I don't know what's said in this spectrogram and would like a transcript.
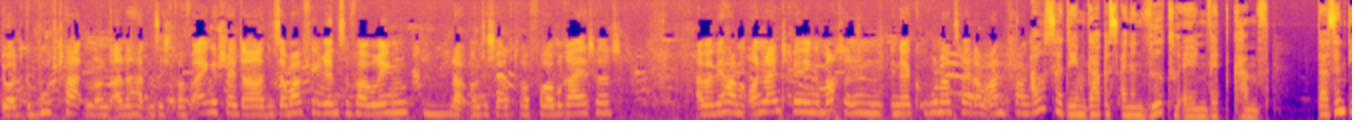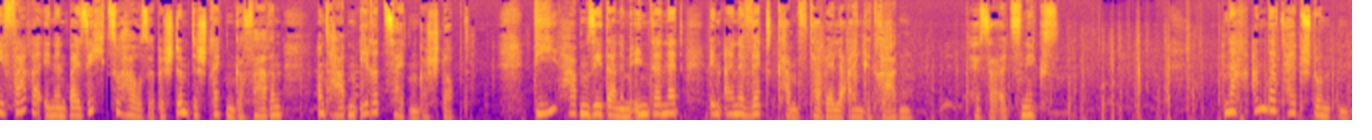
dort gebucht hatten und alle hatten sich darauf eingestellt, da die Sommerferien zu verbringen. Da hat man sich ja auch darauf vorbereitet. Aber wir haben Online-Training gemacht in, in der Corona-Zeit am Anfang. Außerdem gab es einen virtuellen Wettkampf. Da sind die FahrerInnen bei sich zu Hause bestimmte Strecken gefahren und haben ihre Zeiten gestoppt. Die haben sie dann im Internet in eine Wettkampftabelle eingetragen. Besser als nix. Nach anderthalb Stunden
